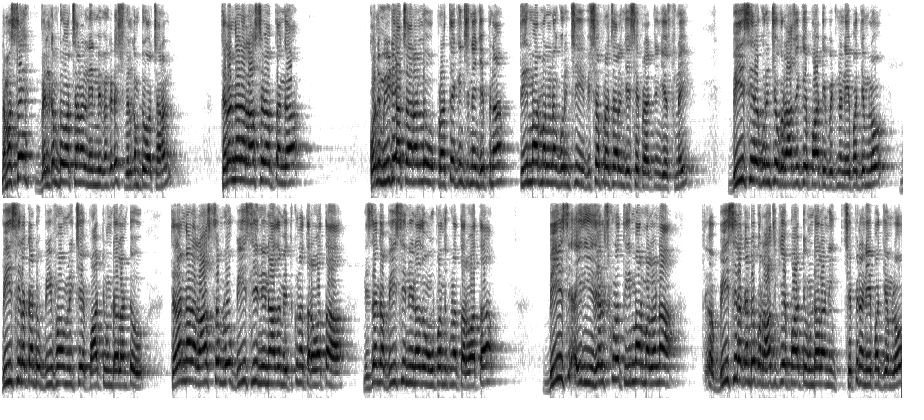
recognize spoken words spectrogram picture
నమస్తే welcome to our channel. నేను మీ Venkatesh. Welcome to our channel. Telangana రాష్ట్ర వ్యాప్తంగా కొన్ని మీడియా ఛానళ్ళు ప్రత్యేకించి నేను చెప్పిన తీర్మార్మలన గురించి విష ప్రచారం చేసే ప్రయత్నం చేస్తున్నాయి. బీసీల గురించి ఒక రాజకీయ పార్టీ పెట్టిన నేపథ్యంలో బీసీలకంటూ బీఫామ్లు ఇచ్చే పార్టీ ఉండాలంటూ తెలంగాణ రాష్ట్రంలో బీసీ నినాదం ఎత్తుకున్న తర్వాత నిజంగా బీసీ నినాదం ఊపందుకున్న తర్వాత బీసీ ఇది తెలుసుకున్న తీర్మానం వలన బీసీల కంటే ఒక రాజకీయ పార్టీ ఉండాలని చెప్పిన నేపథ్యంలో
